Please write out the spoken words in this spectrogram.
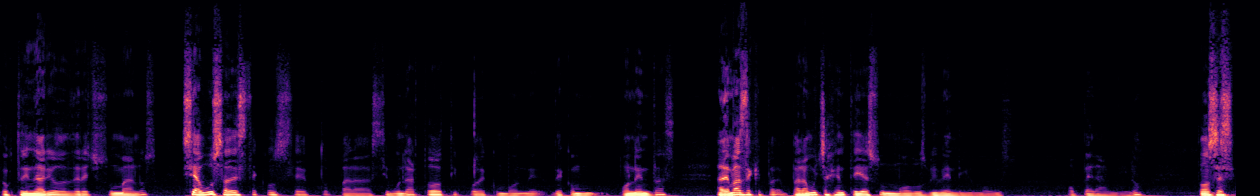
doctrinario de derechos humanos. Se abusa de este concepto para simular todo tipo de, de componentes, además de que para mucha gente ya es un modus vivendi y un modus operandi, ¿no? Entonces,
